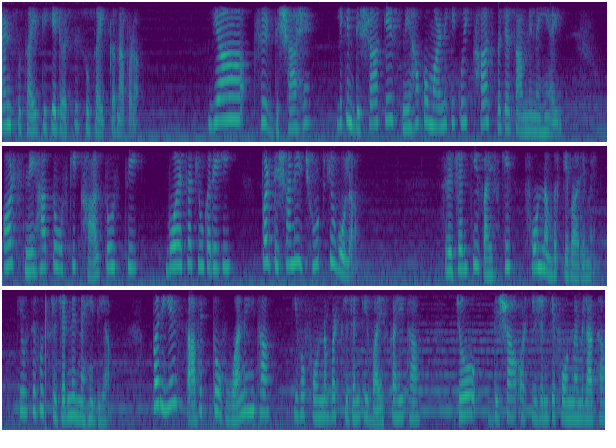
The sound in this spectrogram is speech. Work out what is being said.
एंड सोसाइटी के डर से सुसाइड करना पड़ा। या फिर दिशा है, लेकिन दिशा के स्नेहा को मारने की कोई खास वजह सामने नहीं आई। और स्नेहा तो उसकी खास दोस्त थी। वो ऐसा क्यों करेगी? पर दिशा ने झूठ क्यों बोला? सृजन की वाइफ के फ़ोन नंबर के बारे में, कि उसे वो सृजन ने नहीं दिया। पर यह साबित तो हुआ नहीं था कि वो फ़ोन नंबर सृजन की वाइफ का ही था, जो दिशा और सृजन के फ़ोन में मिला था।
